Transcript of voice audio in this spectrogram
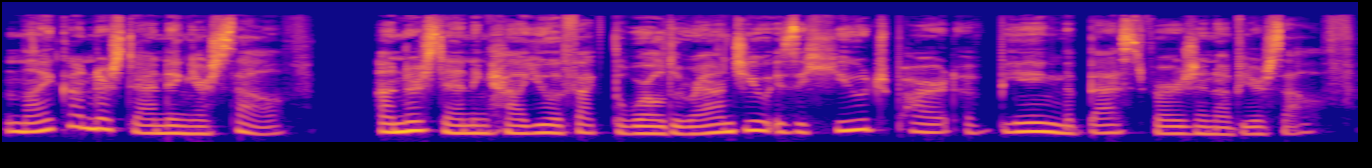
Like understanding yourself, Understanding how you affect the world around you is a huge part of being the best version of yourself.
